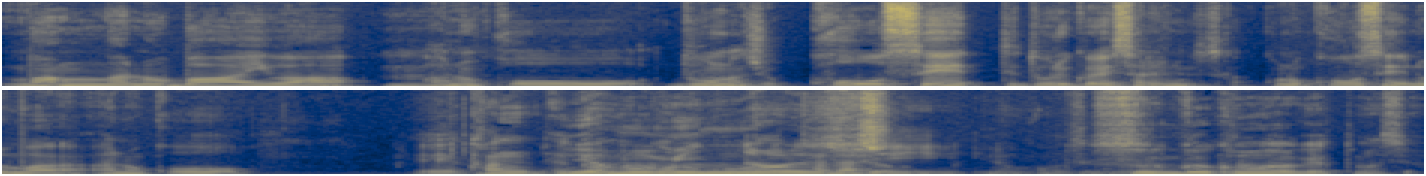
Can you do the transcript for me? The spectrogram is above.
漫画の場合は、あのこうどうなんでしょう。構成ってどれくらいされるんですか？この構成の場合あのこう、えー、かんいやもうみんなあれですよ。すっごい細かくやってますよ。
